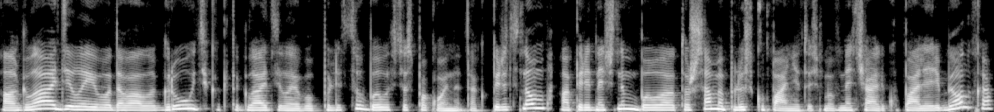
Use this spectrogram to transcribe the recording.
а гладила его, давала грудь, как-то гладила его по лицу, было все спокойно. Так, перед сном, а перед ночным было то же самое, плюс купание. То есть мы вначале купали ребенка,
